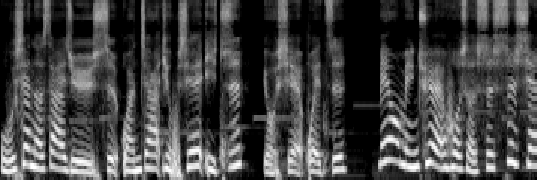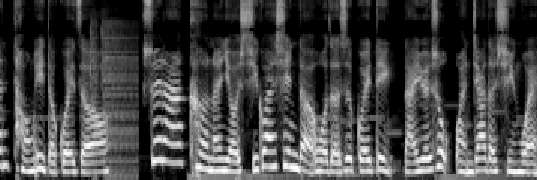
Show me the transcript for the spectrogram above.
无限的赛局是玩家有些已知，有些未知，没有明确或者是事先同意的规则哦。虽然可能有习惯性的或者是规定来约束玩家的行为，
